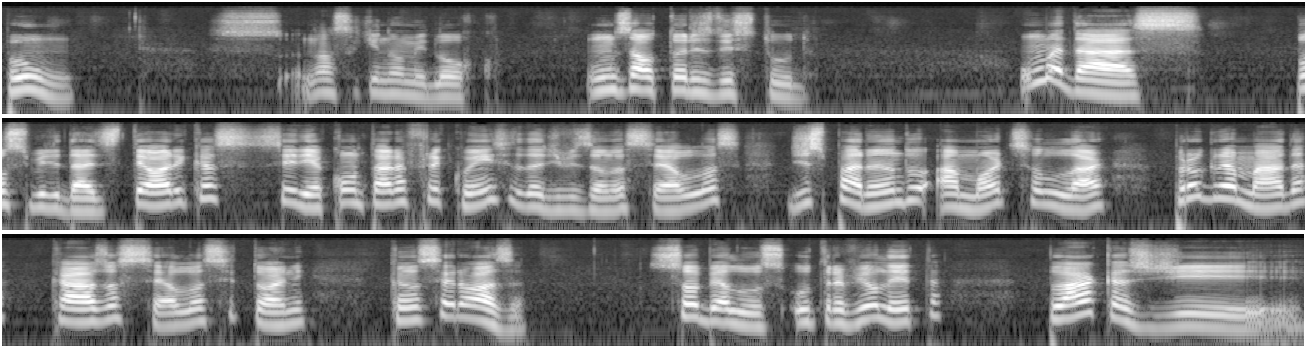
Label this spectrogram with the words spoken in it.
Pum. Nossa, que nome louco. Um dos autores do estudo. Uma das possibilidades teóricas seria contar a frequência da divisão das células, disparando a morte celular programada caso a célula se torne cancerosa. Sob a luz ultravioleta, placas de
